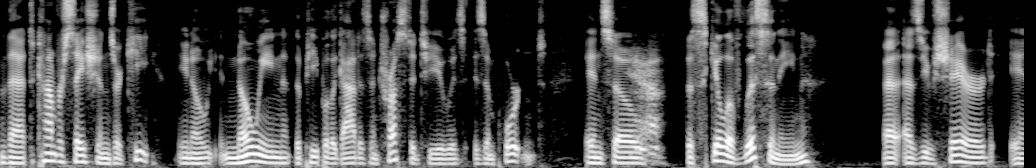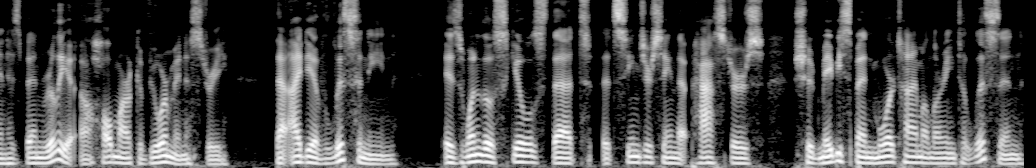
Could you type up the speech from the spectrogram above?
that conversations are key. You know, knowing the people that God has entrusted to you is is important, and so Yeah. the skill of listening, as you've shared, and has been really a hallmark of your ministry. That idea of listening is one of those skills that it seems you're saying that pastors should maybe spend more time on learning to listen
